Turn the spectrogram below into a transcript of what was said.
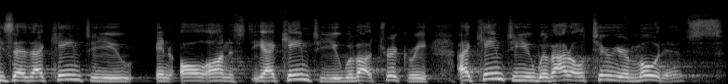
He says, I came to you in all honesty. I came to you without trickery. I came to you without ulterior motives.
